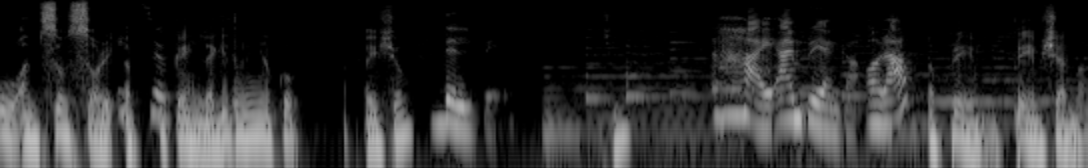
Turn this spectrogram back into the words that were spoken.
ओह I am so sorry okay. कहीं लगी तो नहीं आपको? आयुषो दिल पे। जी। Hi I am Priyanka. और आप? प्रेम प्रेम शर्मा।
